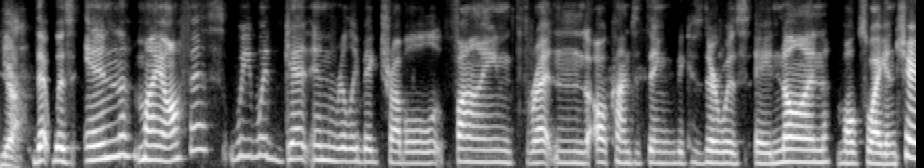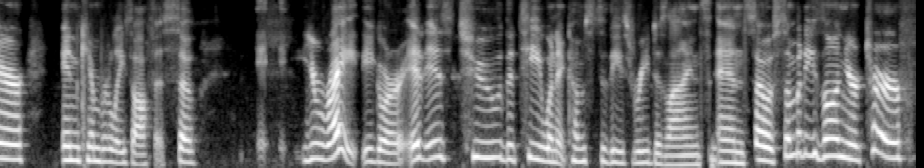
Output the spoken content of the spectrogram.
yeah that was in my office, we would get in really big trouble, fined, threatened, all kinds of things because there was a non Volkswagen chair in Kimberly's office. So you're right, Igor. It is to the T when it comes to these redesigns. And so if somebody's on your turf,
